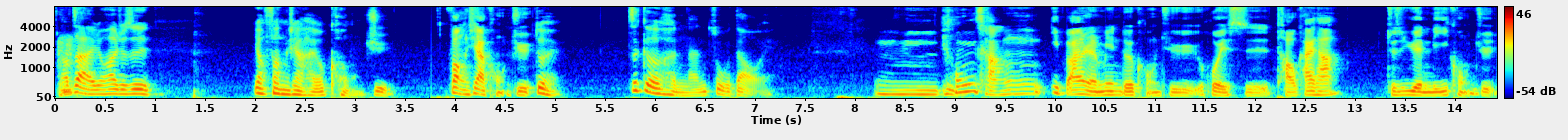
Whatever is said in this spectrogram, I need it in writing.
然后再来的话就是要放下还有恐惧，放下恐惧。对，这个很难做到哎、嗯，通常一般人面对恐惧会是逃开它，就是远离恐惧。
